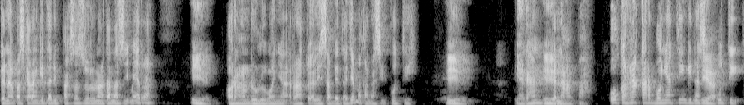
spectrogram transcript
kenapa sekarang kita dipaksa suruh makan nasi merah? Iya. Orang dulu banyak Ratu Elizabeth aja makan nasi putih. Iya. Ya kan? Iya. Kenapa? Oh karena karbonnya tinggi nasi Iya. putih.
